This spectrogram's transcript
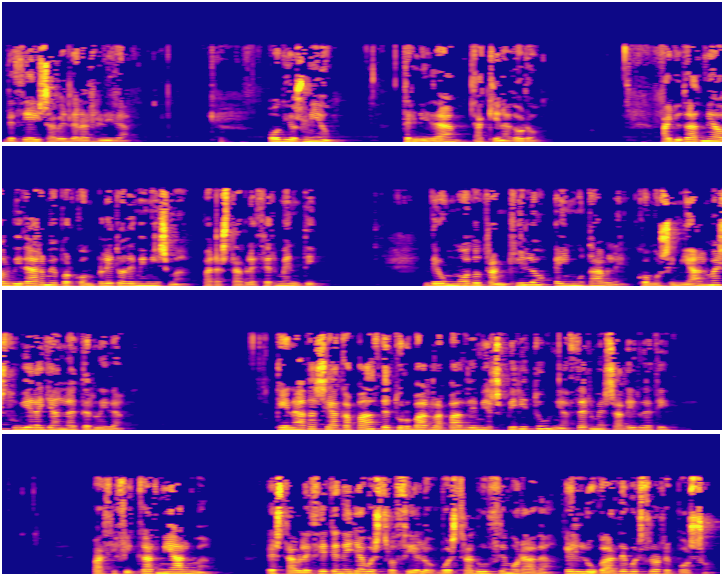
Decía Isabel de la Trinidad. Oh Dios mío, Trinidad a quien adoro. Ayudadme a olvidarme por completo de mí misma para establecerme en ti, de un modo tranquilo e inmutable, como si mi alma estuviera ya en la eternidad. Que nada sea capaz de turbar la paz de mi espíritu ni hacerme salir de ti. Pacificad mi alma, estableced en ella vuestro cielo, vuestra dulce morada, el lugar de vuestro reposo.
